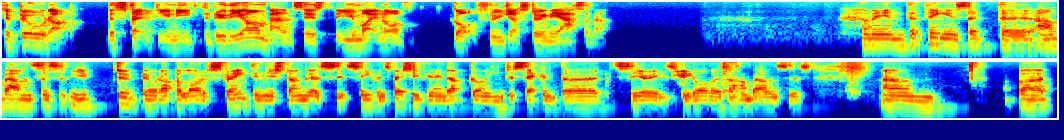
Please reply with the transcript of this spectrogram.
to build up the strength that you need to do the arm balances that you might not have got through just doing the asana? I mean, the thing is that the arm balances, you do build up a lot of strength in the Ashtanga sequence, especially if you end up going into second, third series with all those arm balances. Um, but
